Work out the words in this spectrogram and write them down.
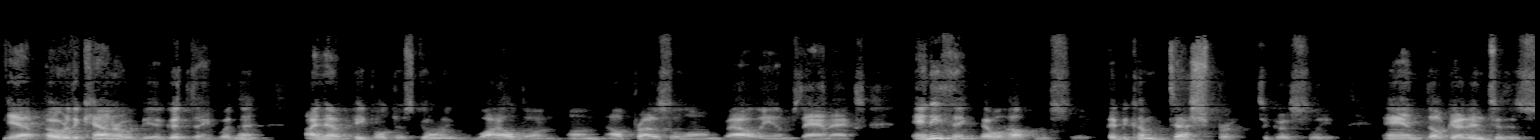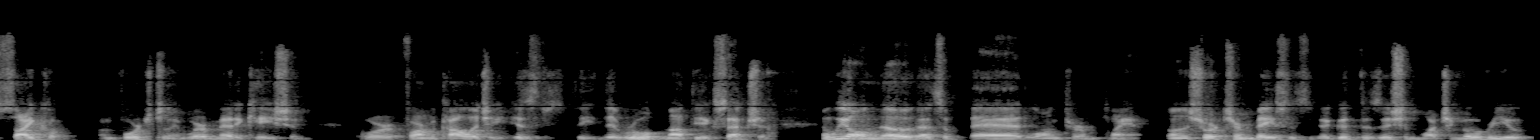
Yeah, over the counter would be a good thing, wouldn't it? I know people just going wild on on alprazolam, Valium, Xanax, anything that will help them sleep. They become desperate to go sleep, and they'll get into this cycle. Unfortunately, where medication or pharmacology is the, the rule, not the exception. And we all know that's a bad long term plan. On a short term basis, you have a good physician watching over you.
